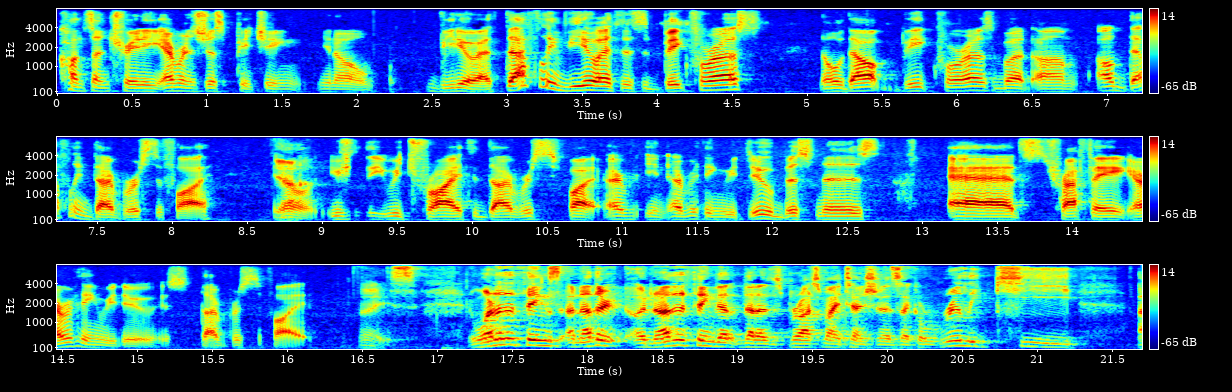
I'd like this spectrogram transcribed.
concentrating, everyone's just pitching, you know, video ads. Definitely video ads is big for us, no doubt big for us, but um, I'll definitely diversify. You yeah. know, usually we try to diversify every, in everything we do, business, ads, traffic, everything we do is diversified. Nice. One of the things, another another thing that, that has brought to my attention as like a really key uh,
